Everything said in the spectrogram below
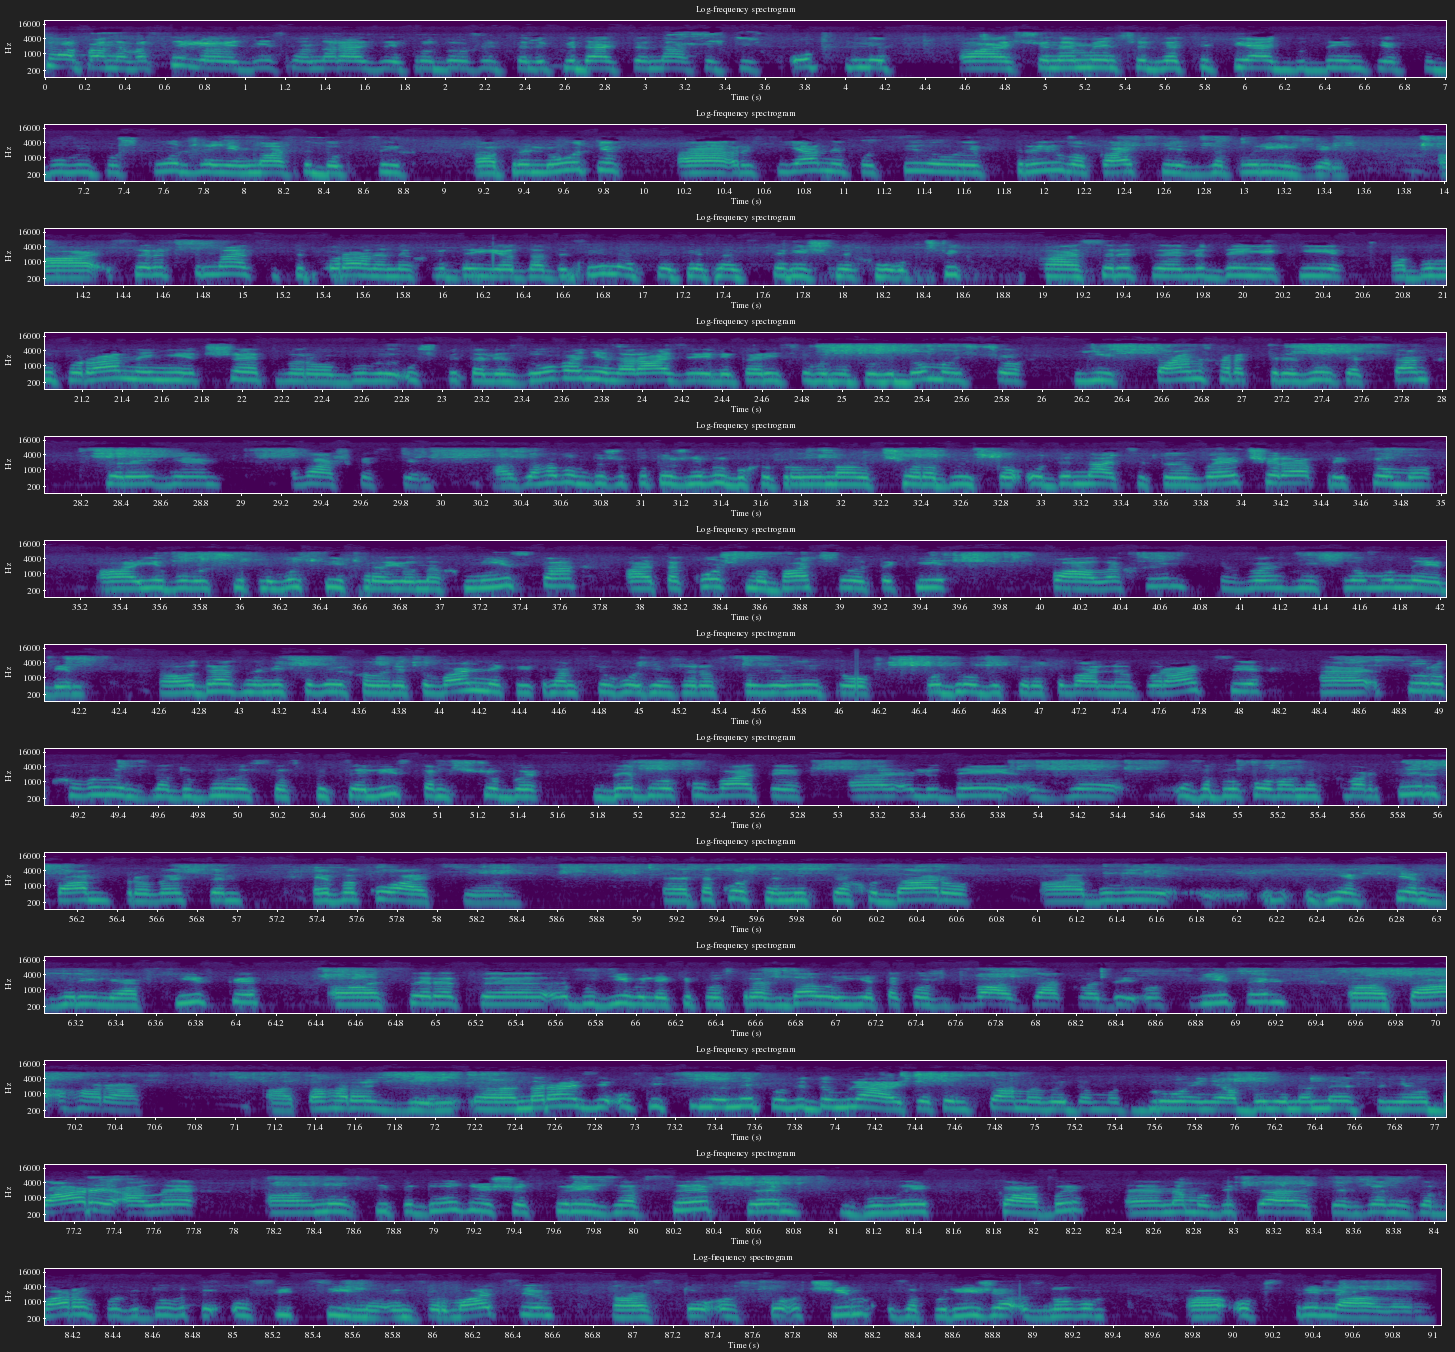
Так, пане Василю, дійсно наразі продовжується ліквідація наслідків обстрілів. Щонайменше 25 будинків були пошкоджені внаслідок цих прильотів. Росіяни поцілили в три локації в Запоріжжі. Серед 17 поранених людей є одна дитина. Це 15-річний хлопчик. Серед е, людей, які були поранені, четверо були ушпиталізовані. Наразі лікарі сьогодні повідомили, що їх стан характеризують як стан середньої важкості. А загалом дуже потужні вибухи пролунали вчора близько 11-ї вечора. При цьому їх було чутно в усіх районах міста. А також ми бачили такі спалахи в нічному небі. Одразу на місце виїхали рятувальники, які нам сьогодні вже розповіли про подробиці рятувальної операції. А, 40 хвилин знадобилося спеціалістам, щоб деблокувати людей з заблокованих квартир та провести евакуацію. Е, Також на місцях удару були є вщент згорілі автівки. Серед е, будівель, які постраждали, є також два заклади освіти та гараж. Та гаражі Е, наразі офіційно не повідомляють, яким саме видом озброєння були нанесені удари, але ну всі підозрюють, що скоріш за все це були каби. Е, Нам обіцяють вже незабаром повідомити офіційну інформацію з то- чим Запоріжжя знову обстріляли.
